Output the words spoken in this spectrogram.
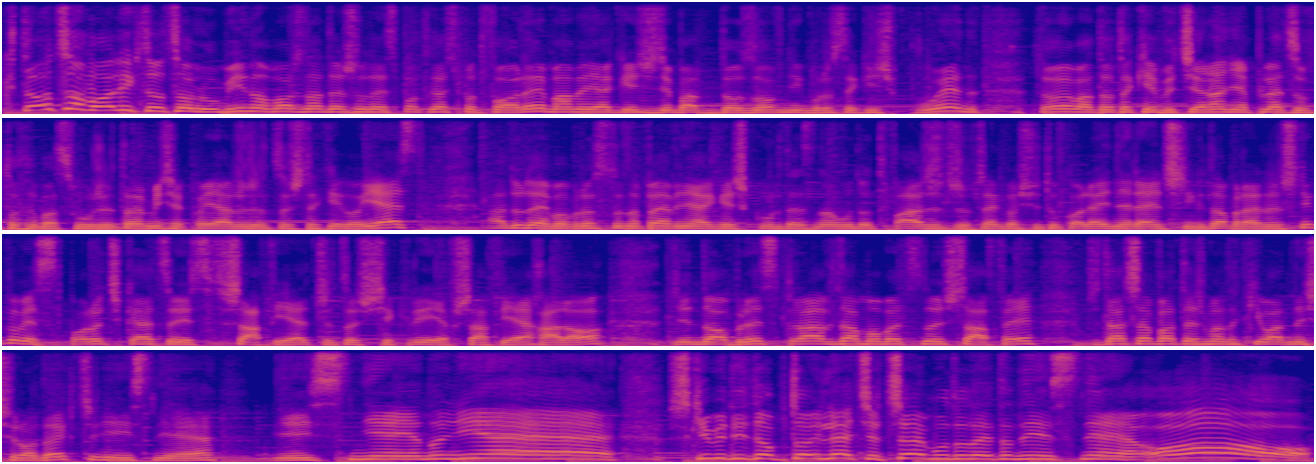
Kto co woli, kto co lubi, no można też tutaj spotkać potwory. Mamy jakiś chyba dozownik, po prostu jakiś płyn. To chyba do takie wycieranie pleców to chyba służy. To mi się kojarzy, że coś takiego jest. A tutaj po prostu no pewnie jakieś kurde znowu do twarzy, czy czegoś i tu kolejny ręcznik. Dobra, ręczników jest sporo, ciekawe co jest w szafie, czy coś się kryje w szafie, halo? Dzień dobry, sprawdzam obecność szafy. Czy ta szafa też ma taki ładny środek, czy nie istnieje? Nie istnieje, no nie! Skibidi Dop Toilecie, czemu tutaj to nie istnieje? O!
